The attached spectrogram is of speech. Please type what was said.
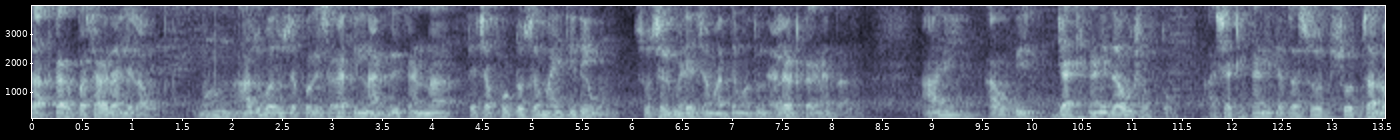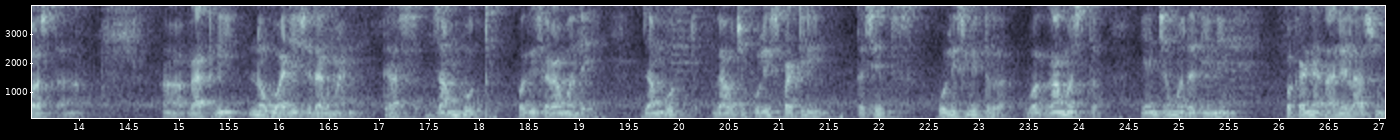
तात्काळ पसार झालेला होता. म्हणून आजूबाजूच्या परिसरातील नागरिकांना त्याच्या फोटोसह माहिती देऊन सोशल मीडियाच्या माध्यमातून अलर्ट करण्यात आला. आणि आरोपी ज्या ठिकाणी जाऊ शकतो अशा ठिकाणी त्याचा शोध शोध चालू असताना रात्री नऊ वाजेच्या दरम्यान त्यास जांबूत परिसरामध्ये जांबूत गावचे पोलीस पाटील तसेच पोलीस मित्र व ग्रामस्थ यांच्या मदतीने पकडण्यात आलेला असून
